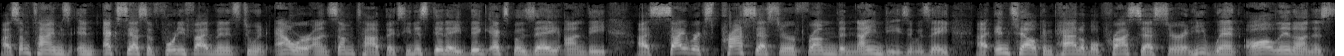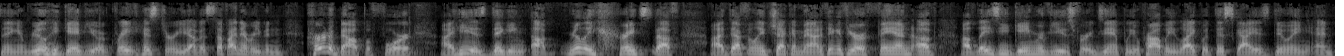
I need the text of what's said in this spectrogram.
uh, sometimes in excess of 45 minutes to an hour on some topics. He just did a big expose on the uh, Cyrix processor from the 90s. It was a uh, Intel compatible processor, and he went all in on this thing and really gave you a great history of it, stuff I never even heard about before. Uh, he is digging up. Really great stuff. Uh, definitely check him out. I think if you're a fan of uh, lazy game reviews, for example, you'll probably like what this guy is doing. And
